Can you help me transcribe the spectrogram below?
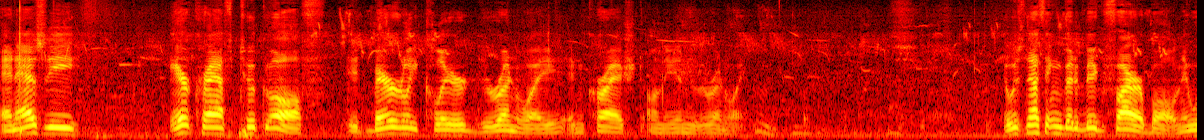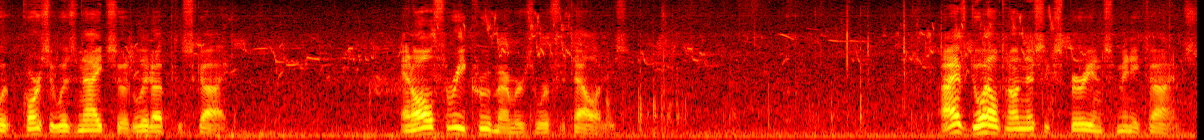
And as the aircraft took off, it barely cleared the runway and crashed on the end of the runway. It was nothing but a big fireball, and of course it was night, so it lit up the sky. And all three crew members were fatalities. I've dwelt on this experience many times.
